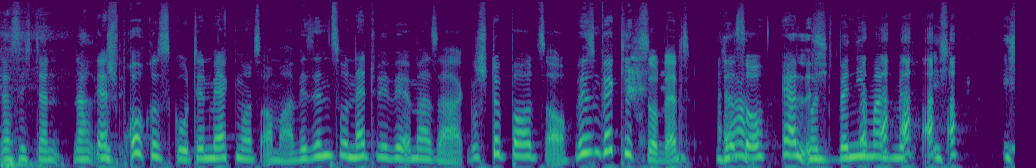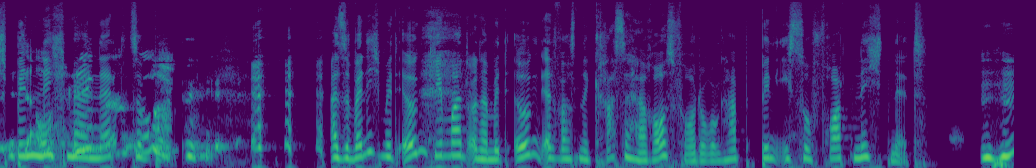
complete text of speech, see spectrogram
Dass ich dann nach, Der Spruch ist gut, den merken wir uns auch mal. Wir sind so nett, wie wir immer sagen. Das stimmt bei uns auch. Wir sind wirklich so nett. Das ist so herrlich. Und wenn jemand mit, ich, ich bin nicht mehr nett, so, also wenn ich mit irgendjemand oder mit irgendetwas eine krasse Herausforderung habe, bin ich sofort nicht nett. Mhm.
